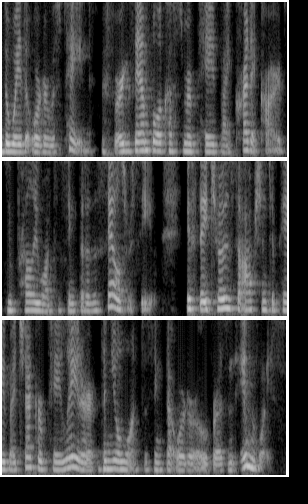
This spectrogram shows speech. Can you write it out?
the way the order was paid. If, for example, a customer paid by credit card, you probably want to sync that as a sales receipt. If they chose the option to pay by check or pay later, then you'll want to sync that order over as an invoice.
